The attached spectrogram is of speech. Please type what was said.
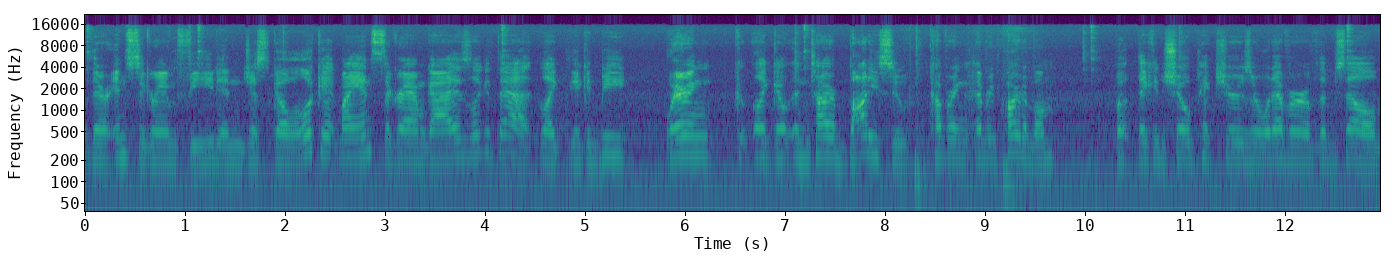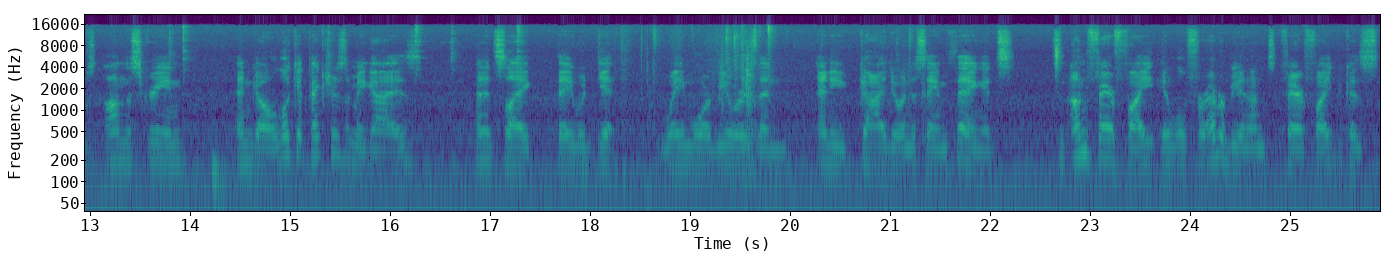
their Instagram feed and just go, look at my Instagram, guys. Look at that. Like it could be wearing like an entire bodysuit covering every part of them, but they can show pictures or whatever of themselves on the screen and go, look at pictures of me, guys. And it's like they would get way more viewers than any guy doing the same thing. It's it's an unfair fight. It will forever be an unfair fight because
